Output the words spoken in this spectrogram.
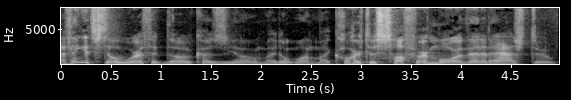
I think it's still worth it though, because you know I don't want my car to suffer more than it has to.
